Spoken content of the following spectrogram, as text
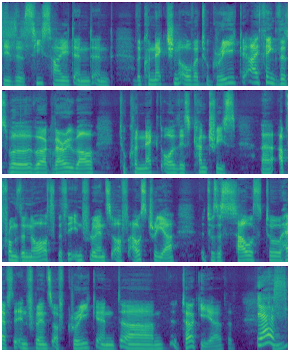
the, the seaside and and the connection over to Greek. I think this will work very well to connect all these countries uh, up from the north with the influence of Austria to the south to have the influence of Greek and um, Turkey. Yeah? Yes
